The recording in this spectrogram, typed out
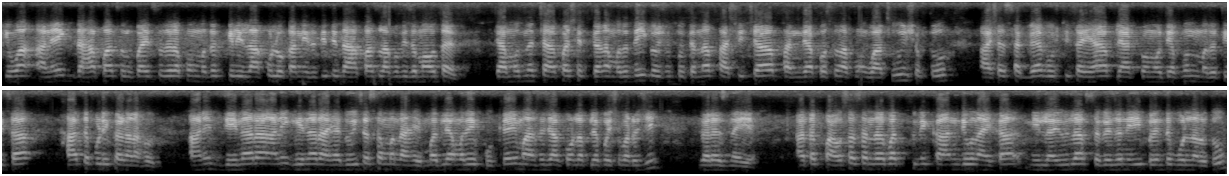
किंवा अनेक दहा पाच रुपयाचं जर आपण मदत केली लाखो लोकांनी तर तिथे दहा पाच लाख रुपये जमा होत आहेत त्यामधनं चार पाच शेतकऱ्यांना मदतही करू शकतो. त्यांना फाशीच्या फांद्यापासून आपण वाचवू शकतो. अशा सगळ्या गोष्टीचा ह्या प्लॅटफॉर्मवरती आपण मदतीचा हात पुढे करणार आहोत. आणि देणारा आणि घेणारा ह्या दोन्हीचा संबंध आहे. मधल्यामध्ये कुठल्याही माणसाच्या अकाउंटला आपल्या पैसे पाठवायची गरज नाहीये. आता पावसा संदर्भात तुम्ही कान देऊन ऐका. मी लाईव्हला सगळेजण येईपर्यंत बोलणार होतो.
